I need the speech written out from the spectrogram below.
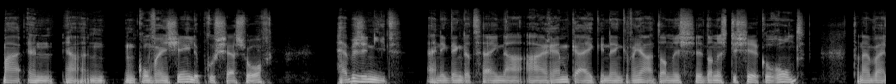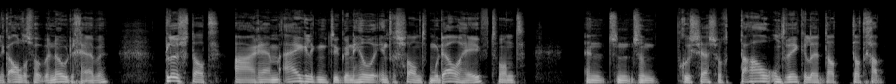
Maar een, ja, een, een conventionele processor hebben ze niet. En ik denk dat zij naar ARM kijken en denken van ja, dan is, dan is de cirkel rond. Dan hebben we eigenlijk alles wat we nodig hebben. Plus dat ARM eigenlijk natuurlijk een heel interessant model heeft. Want zo'n processor taal ontwikkelen, dat, dat gaat,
